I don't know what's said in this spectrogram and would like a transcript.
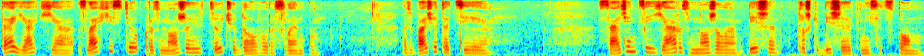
те, як я з легкістю розмножую цю чудову рослинку. Ось бачите, ці саджанці я розмножила більше, трошки більше як місяць тому.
